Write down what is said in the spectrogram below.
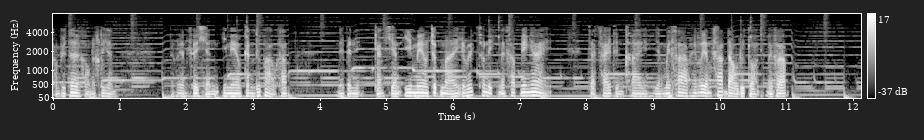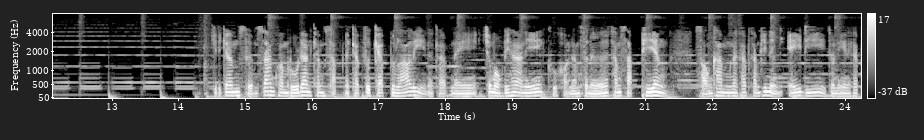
คอมพิวเตอร์ของนักเรียน นักเรียนเคยเขียนอีเมลกันหรือเปล่าครับ นี่เป็นการเขียนอีเมลจดหมายอิเล็กทรอนิกส์นะครับง่ายๆ จากใครถึงใครยังไม่ทราบให้นักเรียนคาดเดาดูก่อนนะครับ กิจกรรมเสริมสร้างความรู้ด้านคำศัพท์นะครับ vocabulary นะครับ ในชั่วโมงที่ 5 นี้ครูขอนำเสนอคำศัพท์เพียง 2คำนะครับคำที่1 ad ตัวนี้นะครับ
